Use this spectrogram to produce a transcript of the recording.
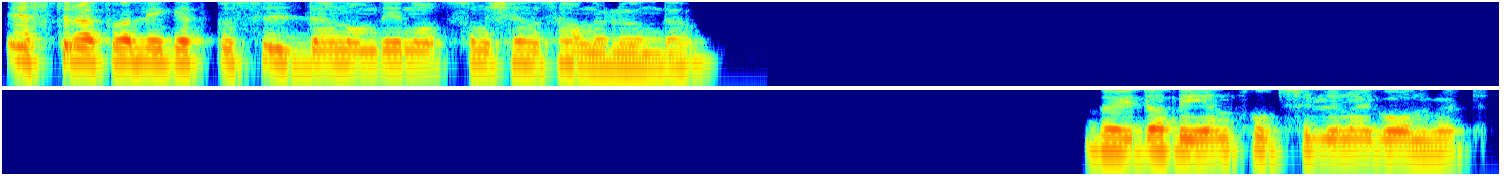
efter att du har legat på sidan, om det är något som känns annorlunda. Böjda ben, fotsulorna i golvet.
